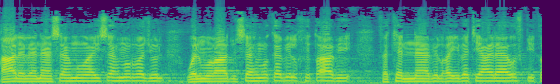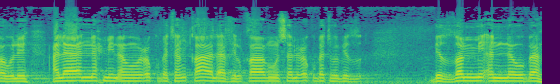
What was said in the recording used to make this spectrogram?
قال لنا سهمه أي سهم الرجل؟ والمراد سهمك بالخطاب. فكنا بالغيبة على وفق قوله على أن نحمله عقبة؟ قال في القاموس العقبة بالض- بالضم النوبة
